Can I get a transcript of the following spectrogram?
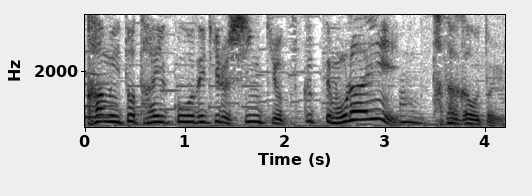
神と対抗できる新規を作ってもらいうん。戦うという。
